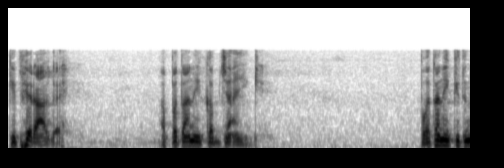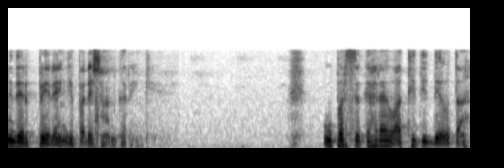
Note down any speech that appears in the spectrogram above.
कि फिर आ गए। अब पता नहीं कब जाएँगे। पता नहीं कितनी देर पेरेंगे, परेशान करेंगे। ऊपर से कह रहे हो, अतिथि देवता है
